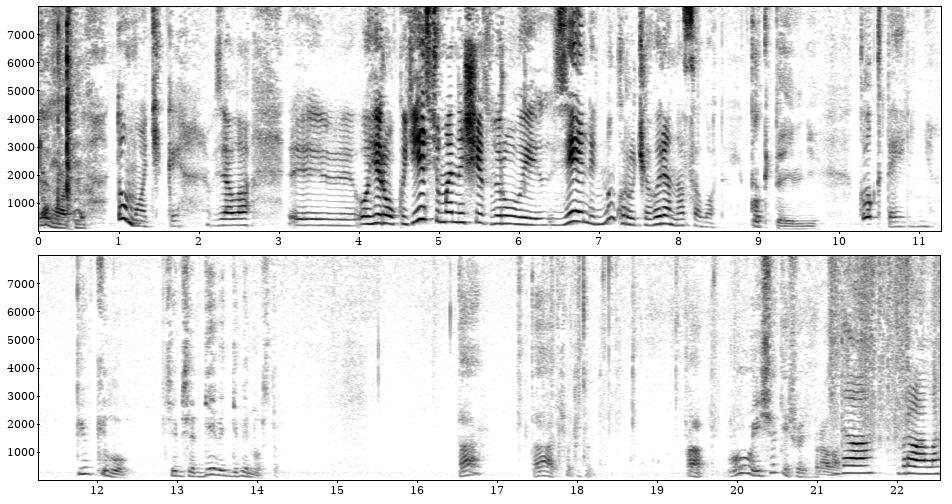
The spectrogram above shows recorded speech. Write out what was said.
томати. Томатики взяла. Е, огірок є у мене ще здоровий, зелень. Ну, коротше говоря, на салат. Коктейльні. Коктейльні. Пів кіло. 79,90. Так, так, що ти тут? Пап, о, і ще ти щось брала? Да, брала.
